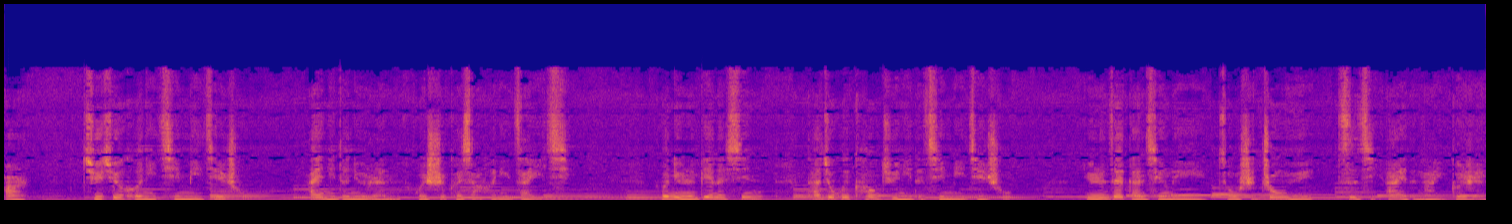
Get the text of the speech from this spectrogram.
二，拒绝和你亲密接触。爱你的女人会时刻想和你在一起。若女人变了心，她就会抗拒你的亲密接触。女人在感情里总是忠于自己爱的那一个人，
